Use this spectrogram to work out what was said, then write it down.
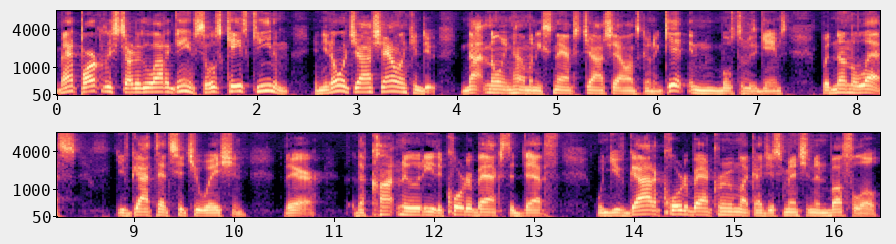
Matt Barkley started a lot of games. So is Case Keenum. And you know what Josh Allen can do. Not knowing how many snaps Josh Allen's going to get in most of his games, but nonetheless, you've got that situation there. The continuity, the quarterbacks, the depth when you've got a quarterback room like I just mentioned in Buffalo,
